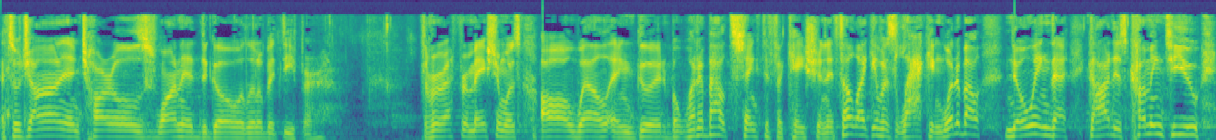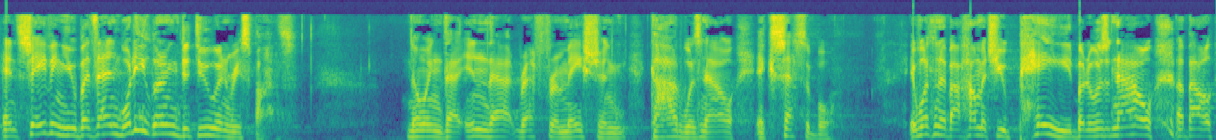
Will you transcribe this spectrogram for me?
And so John and Charles wanted to go a little bit deeper. The Reformation was all well and good, but what about sanctification? It felt like it was lacking. What about knowing that God is coming to you and saving you, but then what are you going to do in response? Knowing that in that Reformation, God was now accessible. It wasn't about how much you paid, but it was now about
